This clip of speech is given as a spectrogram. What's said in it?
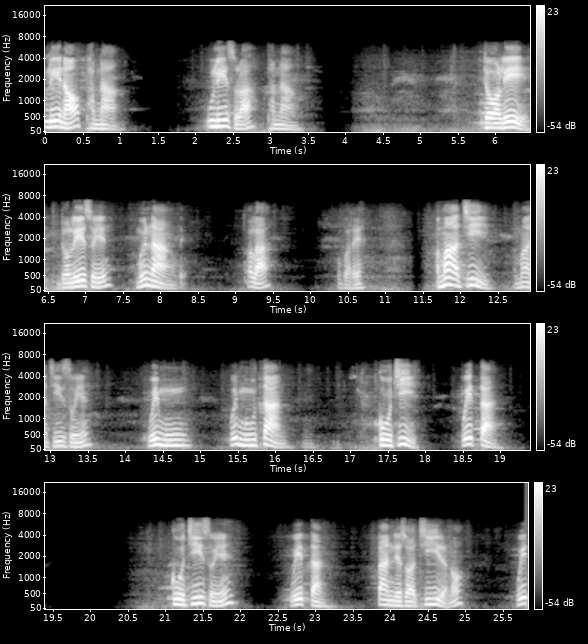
ဦးလေးနော်ဖနန်ဦးလေးဆိုတာဖနန်ဒေါ်လေးဒေါ်လေးဆိုရင်မွန်းနန်တဲ့ဟုတ်လားဟုတ်ပါတယ်အမအကြီးအမအကြီးဆိုရင်ဝိမူဝိမူတန်ကိုကြီးဝေတန်ကိုကြီးဆိုရင်ဝေတန်တန်တယ်ဆိုတာကြီးတယ်နော် ဝိ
